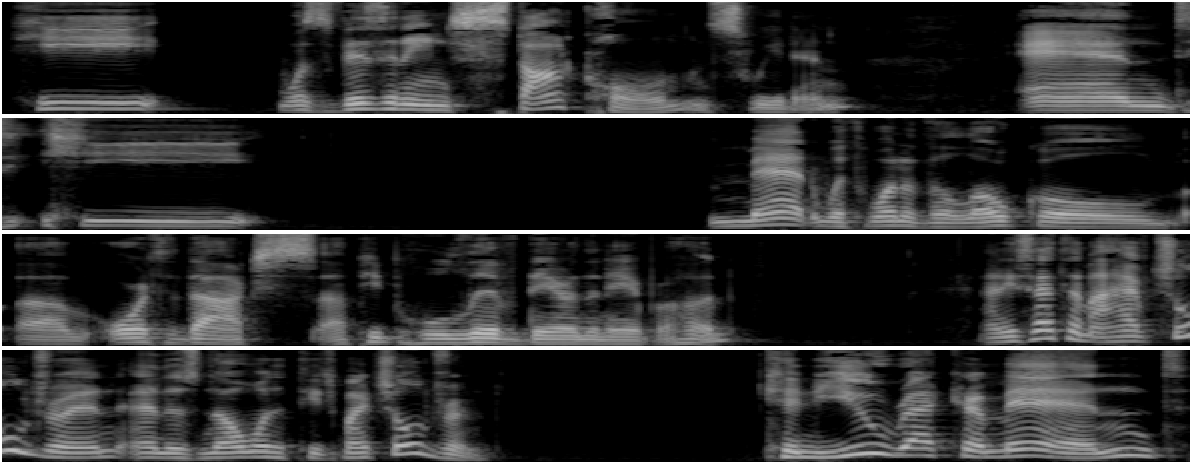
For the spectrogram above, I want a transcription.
he was visiting Stockholm in Sweden, and he met with one of the local um, Orthodox uh, people who lived there in the neighborhood. And he said to him, I have children and there's no one to teach my children. Can you recommend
